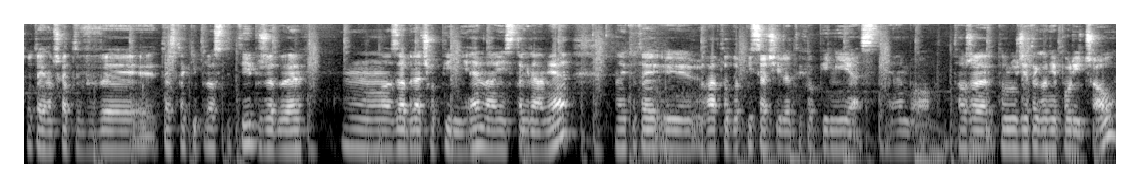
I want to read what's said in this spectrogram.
Tutaj na przykład w, też taki prosty tip, żeby mm, zebrać opinie na Instagramie. No i tutaj y, warto dopisać ile tych opinii jest, nie? bo to, że tu ludzie tego nie policzą,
